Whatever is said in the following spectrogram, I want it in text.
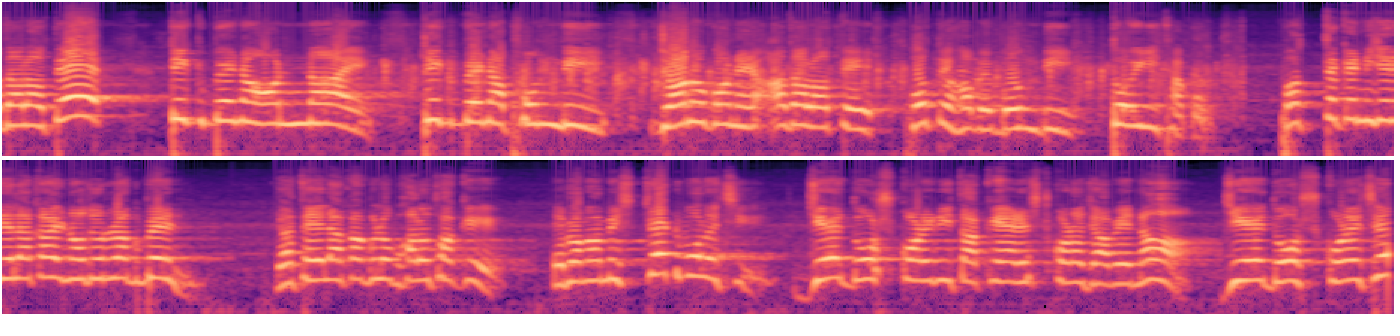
আদালতে টিকবে না অন্যায়, টিকবে না ফন্দি। জনগণের আদালতে হতে হবে বন্দি, তৈরি থাকো প্রত্যেকে নিজের এলাকায় নজর রাখবেন, যাতে এলাকাগুলো ভালো থাকে। এবং আমি স্ট্রেট বলেছি, যে দোষ করেনি তাকে অ্যারেস্ট করা যাবে না। যে দোষ করেছে,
